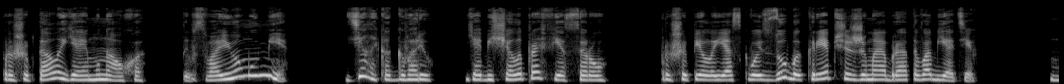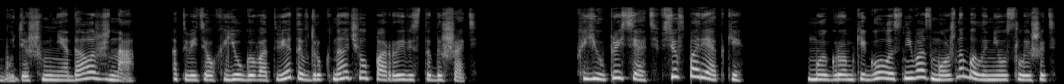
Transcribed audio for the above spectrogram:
прошептала я ему на ухо. «Ты в своем уме? «Делай, как говорю. Я обещала профессору». Прошипела я сквозь зубы, крепче сжимая брата в объятиях. «Будешь мне должна», — ответил Хьюго в ответ и вдруг начал порывисто дышать. «Хью, присядь, все в порядке». Мой громкий голос невозможно было не услышать.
